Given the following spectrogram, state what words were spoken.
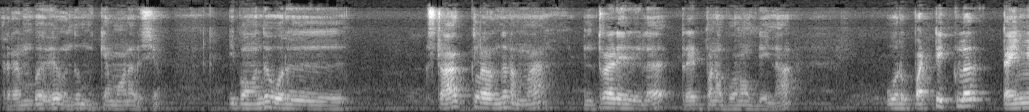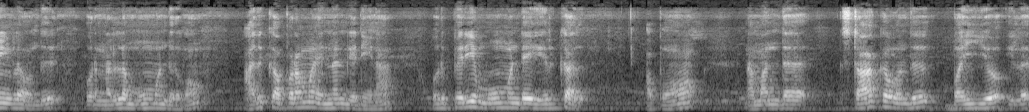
ரொம்பவே வந்து முக்கியமான விஷயம். இப்போ வந்து ஒரு ஸ்டாக்கில் வந்து நம்ம இன்ட்ராடேயில் ட்ரேட் பண்ண போகிறோம் அப்படின்னா ஒரு பர்டிகுலர் டைமிங்கில் வந்து ஒரு நல்ல மூமெண்ட் இருக்கும். அதுக்கப்புறமா என்னன்னு கேட்டிங்கன்னா ஒரு பெரிய மூமெண்ட்டே இருக்காது. அப்போ நம்ம அந்த ஸ்டாக்கை வந்து பையோ இல்லை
